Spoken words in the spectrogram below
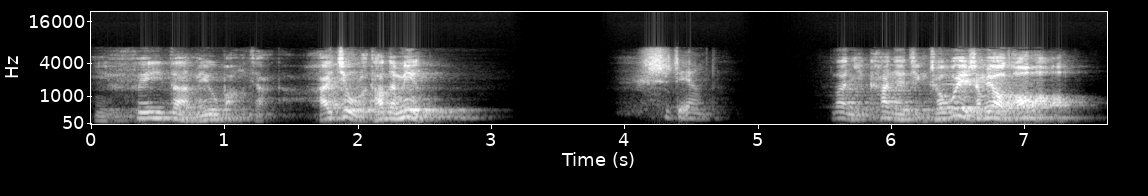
你非但没有绑架她，还救了她的命。是这样的。那你看见警车为什么要逃跑？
